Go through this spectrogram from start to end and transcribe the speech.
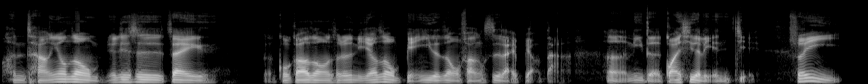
很常用这种，尤其是在国高中的时候，就是你用这种贬义的这种方式来表达呃你的关系的连结，所以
